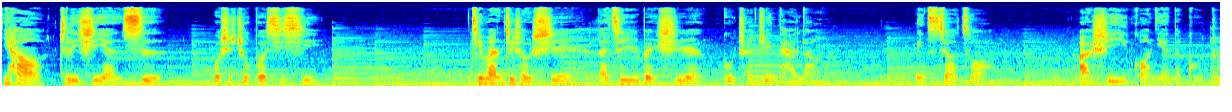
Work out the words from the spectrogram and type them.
你好，这里是颜四，我是主播西西。今晚这首诗来自日本诗人谷川俊太郎。名字叫做《二十亿光年的孤独》，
